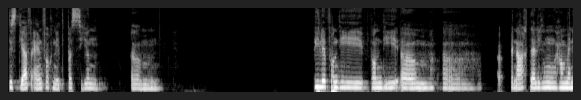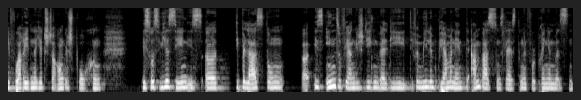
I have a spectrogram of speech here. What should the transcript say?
Das darf einfach nicht passieren. Ähm, viele von die, von die ähm, äh, Benachteiligungen haben meine Vorredner jetzt schon angesprochen. Das, was wir sehen, ist äh, die Belastung ist insofern gestiegen, weil die, die Familien permanente Anpassungsleistungen vollbringen müssen.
